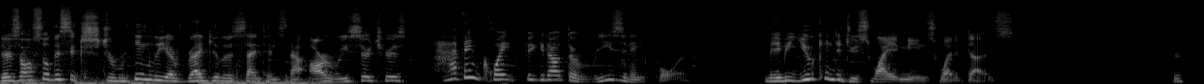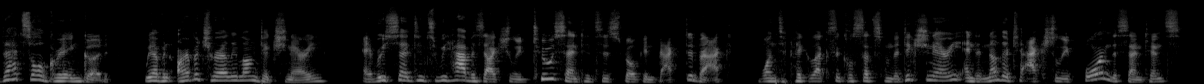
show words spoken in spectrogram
There's also this extremely irregular sentence that our researchers haven't quite figured out the reasoning for. Maybe you can deduce why it means what it does. That's all great and good. We have an arbitrarily long dictionary. Every sentence we have is actually two sentences spoken back to back, one to pick lexical sets from the dictionary and another to actually form the sentence.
